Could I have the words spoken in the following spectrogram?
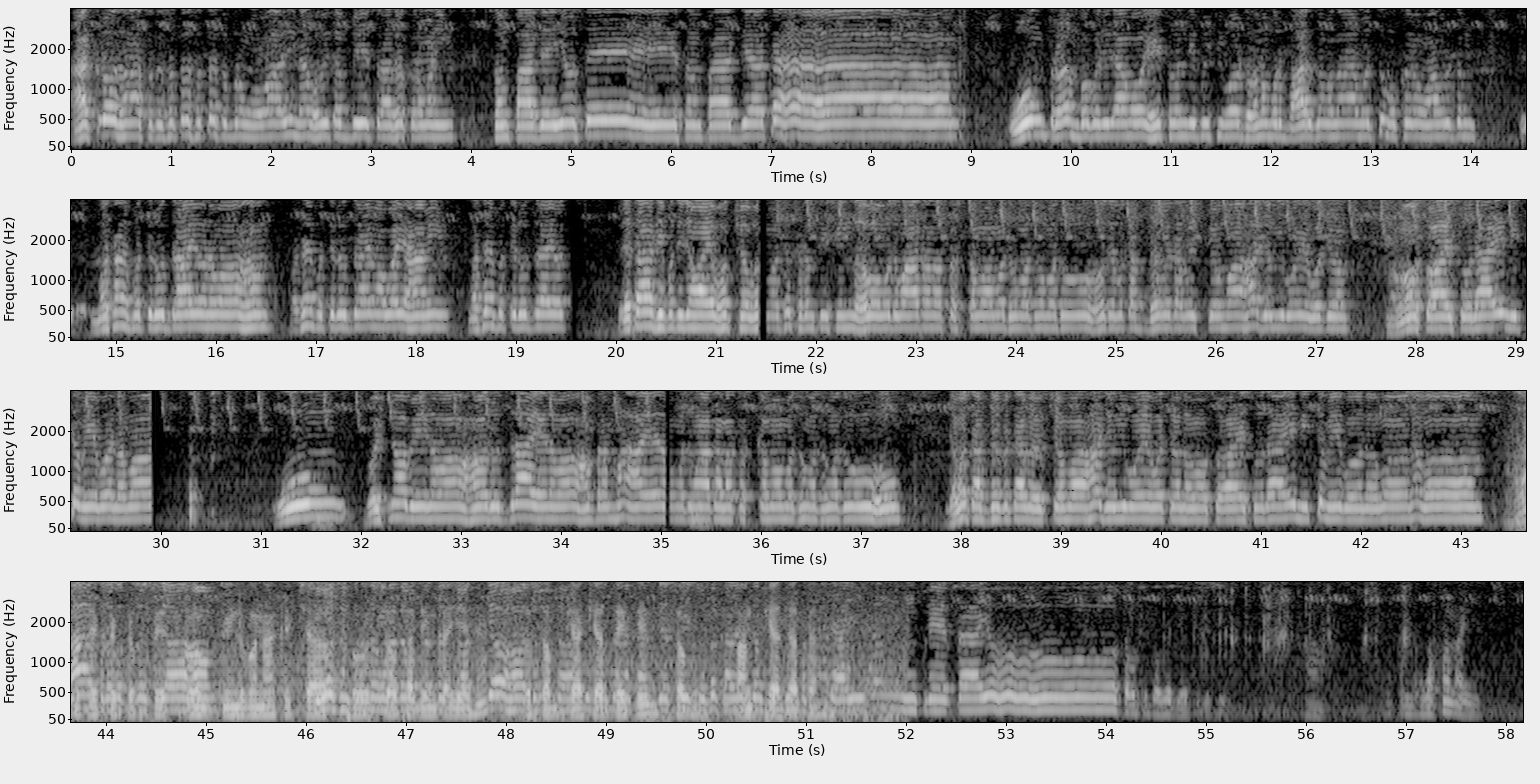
आक्रोधना शत शत शत ब्रह्मवारिणा भवितव्ये श्राद्धकर्मणि। सम्पाद्यसे सम्पाद्यता। ओम त्र्यंबक जजामो हे सवंदी पुष्टिवर्धनमुर्भार्गमनामृत्यु मुखमामृतम मसनपतिरुद्राय नमः। मसनपतिरुद्राय वयामि मसनपतिरुद्राय রেতাধিপতিজমায় ভক্ষ্য মধুরন্তি সিন্ধব মধুমাতনতস্তম মধু মধু মধু দেবতাভ্যবেতাবিষ্ট মহাযোগিব বচন নম স্বায় সুধায় নিত্যমেব নম ওং বৈষ্ণবে নম রুদ্রায় নম ব্রহ্মণায় নম মধুমাতনতস্তম মধু মধু মধু महायोगी वो एव च नमो स्वाय सोधाय नित्यमेव नमो नमः। देख सकते हो पिंड बना के चार चौथा दिन का ये है। तो सब क्या क्या दे के सब शांत किया जाता है। प्रेतायो। सब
